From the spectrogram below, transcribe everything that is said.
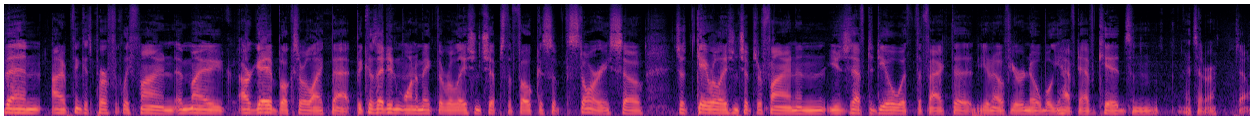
then I think it's perfectly fine. And my our gay books are like that because I didn't want to make the relationships the focus of the story. So just gay relationships are fine, and you just have to deal with the fact that you know if you're a noble, you have to have kids and etc. So.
